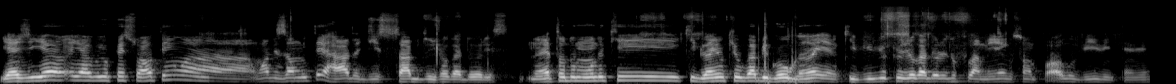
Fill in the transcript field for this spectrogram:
E, aí, e, o pessoal tem uma, uma visão muito errada disso, sabe, dos jogadores. Não é todo mundo que, que ganha o que o Gabigol ganha, que vive o que os jogadores do Flamengo, São Paulo vivem, entendeu?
